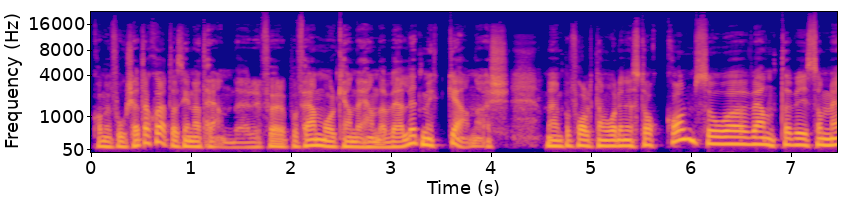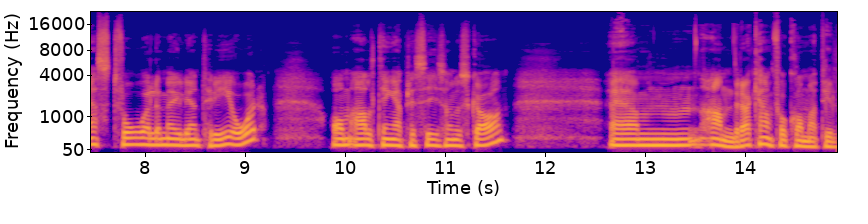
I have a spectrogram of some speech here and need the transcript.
kommer fortsätta sköta sina tänder. För på fem år kan det hända väldigt mycket annars. Men på Folktandvården i Stockholm så väntar vi som mest två eller möjligen tre år. Om allting är precis som det ska. Um, andra kan få komma till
